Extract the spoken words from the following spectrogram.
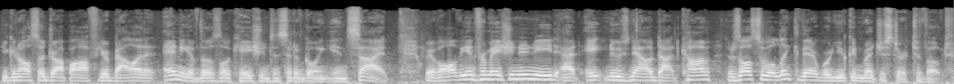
You can also drop off your ballot at any of those locations instead of going inside. We have all the information you need at 8newsnow.com. There's also a link there where you can register to vote.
